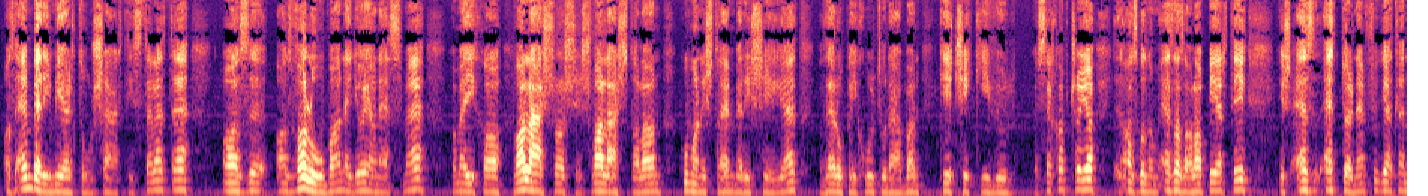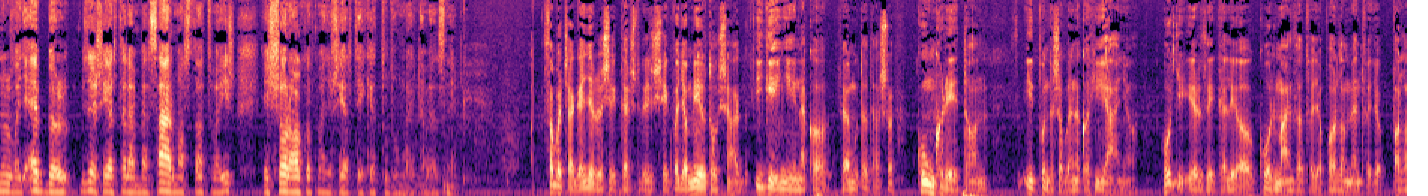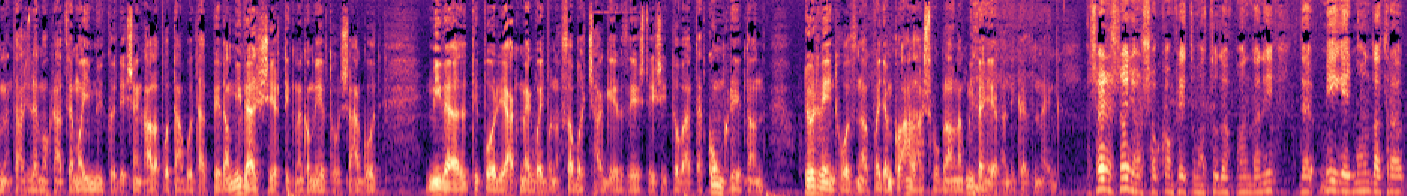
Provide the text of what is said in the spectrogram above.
az emberi méltóság tisztelete az, az valóban egy olyan eszme, amelyik a vallásos és vallástalan humanista emberiséget az európai kultúrában kétségkívül összekapcsolja. Azt gondolom ez az alapérték, és ez ettől nem függetlenül, vagy ebből bizonyos értelemben származtatva is egy sor alkotmányos értéket tudunk megnevezni. Szabadság, egyenlőség, testvériség, vagy a méltóság igényének a felmutatása konkrétan, itt pontosabban ennek a hiánya, hogy érzékeli a kormányzat, vagy a parlament, vagy a parlamentáris demokrácia mai működésen állapotából? Tehát például mivel sértik meg a méltóságot, mivel tiporják meg, vagy van a szabadságérzést, és így tovább. Tehát konkrétan törvényt hoznak, vagy amikor állásfoglalnak, miben jelenik ez meg? Hát sajnos nagyon sok konkrétumot tudok mondani, de még egy mondatra,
